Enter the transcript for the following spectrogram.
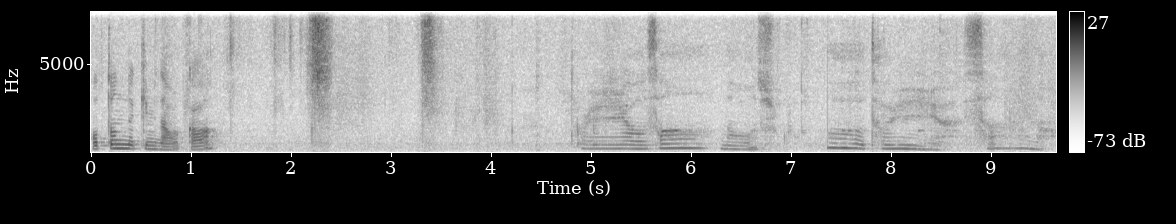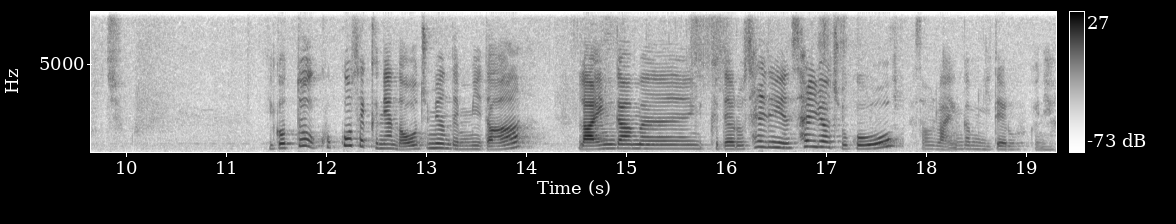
어떤 느낌이 나올까? 돌려서 넣어주고, 어, 돌려서 넣어주고. 이것도 곳곳에 그냥 넣어주면 됩니다. 라인감은 그대로 살리, 살려주고, 그래서 라인감 이대로 그냥.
